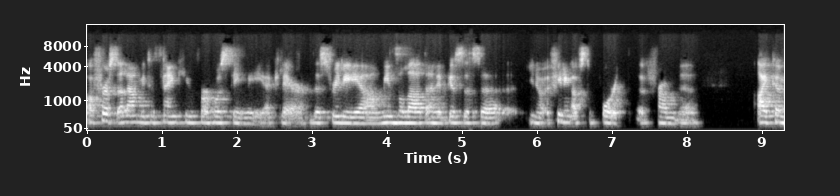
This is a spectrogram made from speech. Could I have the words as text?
Well, first, allow me to thank you for hosting me, uh, Claire. This really uh, means a lot, and it gives us a you know a feeling of support uh, from uh, ICOM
